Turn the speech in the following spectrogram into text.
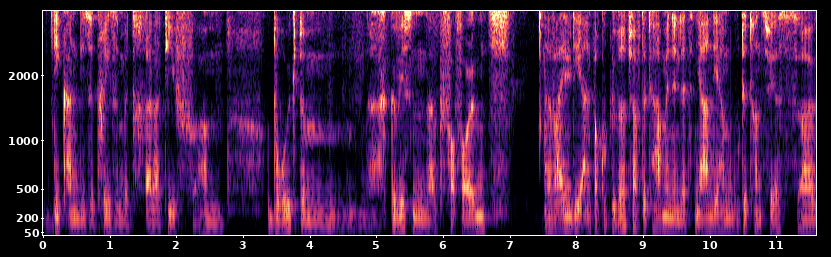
die kann diese Krise mit relativ ähm, beruhigtem äh, Gewissen äh, verfolgen weil die einfach gut gewirtschaftet haben in den letzten Jahren. Die haben gute Transfers äh,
